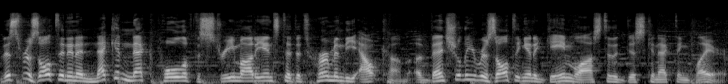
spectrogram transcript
This resulted in a neck-and-neck poll of the stream audience to determine the outcome, eventually resulting in a game loss to the disconnecting player.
